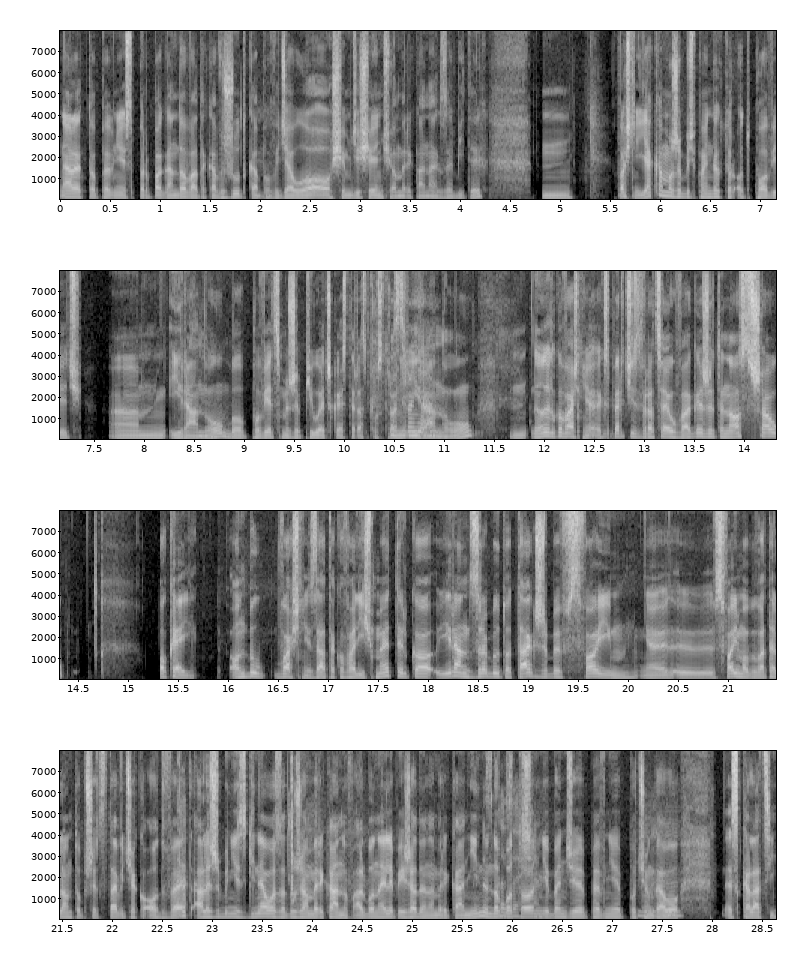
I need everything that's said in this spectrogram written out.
ale to pewnie jest propagandowa taka wrzutka, powiedziało o 80 Amerykanach zabitych. Mm, Właśnie, jaka może być, pani doktor, odpowiedź em, Iranu? Bo powiedzmy, że piłeczka jest teraz po stronie, stronie Iranu. Mm, No tylko właśnie, eksperci zwracają uwagę, że ten ostrzał, okej, on był właśnie, zaatakowaliśmy, tylko Iran zrobił to tak, żeby w swoim, e, swoim obywatelom to przedstawić jako odwet, ale żeby nie zginęło za dużo Amerykanów, albo najlepiej żaden Amerykanin, no bo Zgadza to się. nie będzie pewnie pociągało eskalacji.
